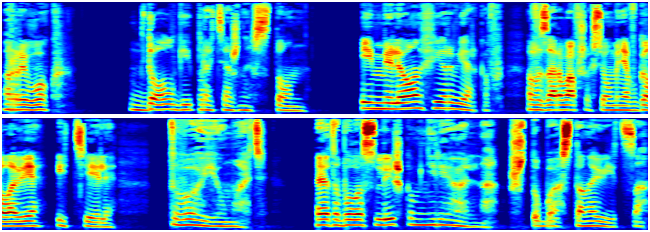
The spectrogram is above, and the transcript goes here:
Рывок, долгий протяжный стон и миллион фейерверков, взорвавшихся у меня в голове и теле. Твою мать! Это было слишком нереально, чтобы остановиться.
